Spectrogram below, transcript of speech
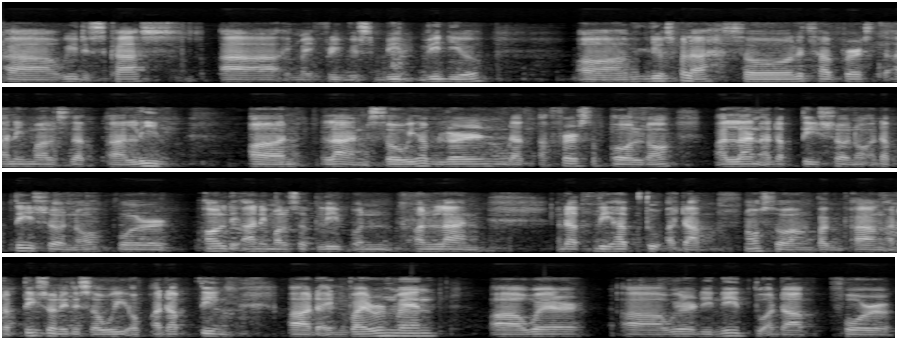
uh, we discussed uh, in my previous video. Uh, videos pala. So, let's have first the animals that uh, live on land. So we have learned that uh, first of all, no, a land adaptation, no, adaptation, no, for all the animals that live on on land that they have to adapt, no. So ang pag ang adaptation it is a way of adapting uh, the environment uh, where uh, where they need to adapt for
